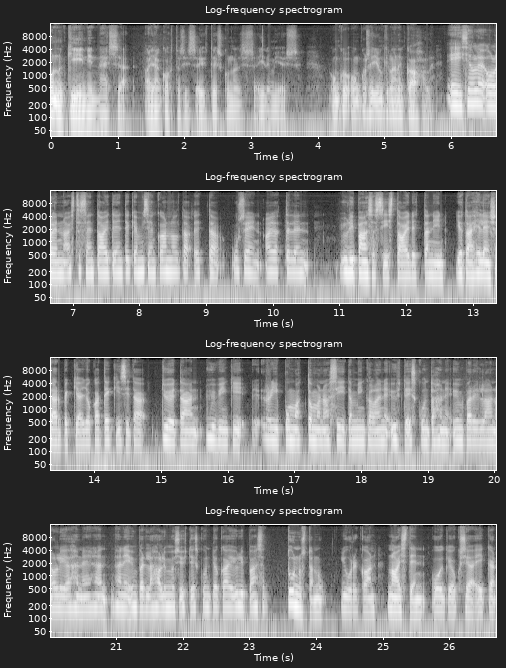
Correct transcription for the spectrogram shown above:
on kiinni näissä ajankohtaisissa yhteiskunnallisissa ilmiöissä? Onko, onko se jonkinlainen kahle? Ei se ole olennaista sen taiteen tekemisen kannalta, että usein ajattelen ylipäänsä siis taidetta, niin jotain Helen Scharbeckia, joka teki sitä työtään hyvinkin riippumattomana siitä, minkälainen yhteiskunta hänen ympärillään oli. Ja hänen, hänen ympärillään oli myös yhteiskunta, joka ei ylipäänsä tunnustanut juurikaan naisten oikeuksia eikä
